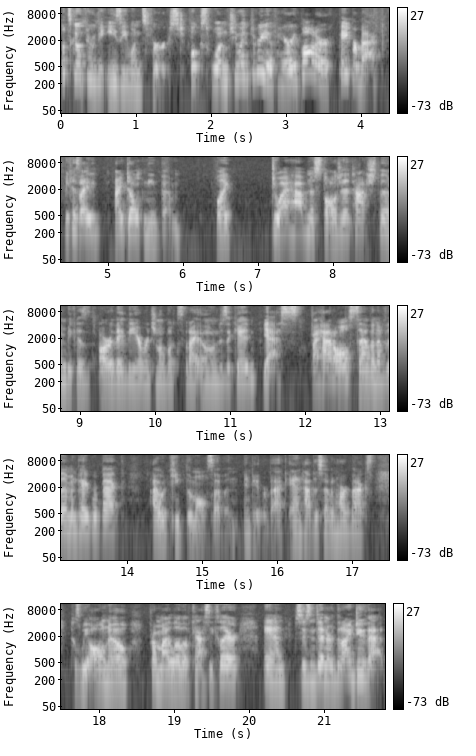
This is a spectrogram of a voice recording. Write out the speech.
Let's go through the easy ones first. Books one, two, and three of Harry Potter, paperback, because I, I don't need them. Like do I have nostalgia attached to them because are they the original books that I owned as a kid? Yes. If I had all seven of them in paperback, I would keep them all seven in paperback and have the seven hardbacks because we all know from my love of Cassie Clare and Susan Dennard that I do that.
